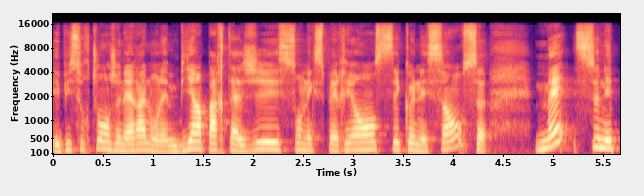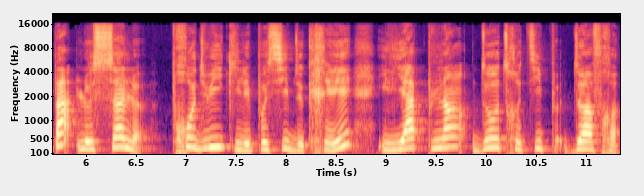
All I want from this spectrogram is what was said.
Et puis surtout, en général, on aime bien partager son expérience, ses connaissances. Mais ce n'est pas le seul produits qu'il est possible de créer, il y a plein d'autres types d'offres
